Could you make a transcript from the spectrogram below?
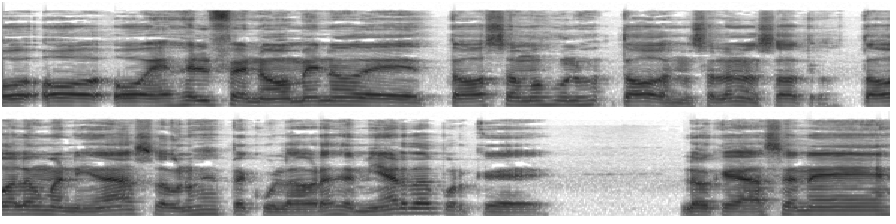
O, o- o es el fenómeno de todos somos unos, todos, no solo nosotros, toda la humanidad son unos especuladores de mierda porque lo que hacen es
